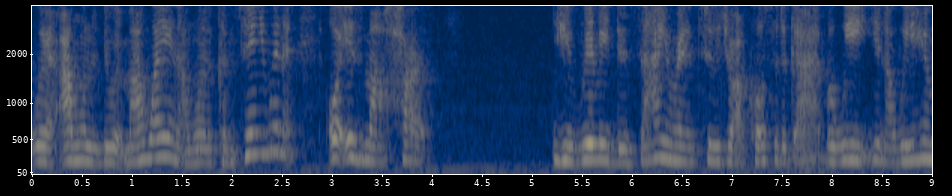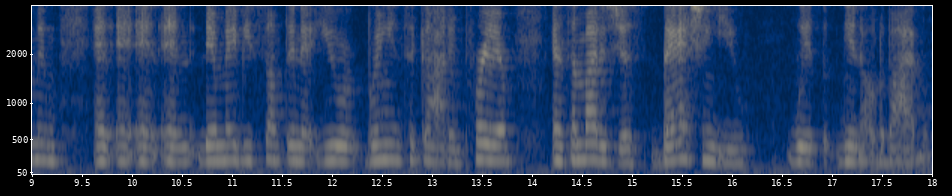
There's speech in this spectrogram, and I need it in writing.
where I want to do it my way and I want to continue in it or is my heart you really desiring to draw closer to God, but we, you know, we're human, and and and there may be something that you're bringing to God in prayer, and somebody's just bashing you with, you know, the Bible.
